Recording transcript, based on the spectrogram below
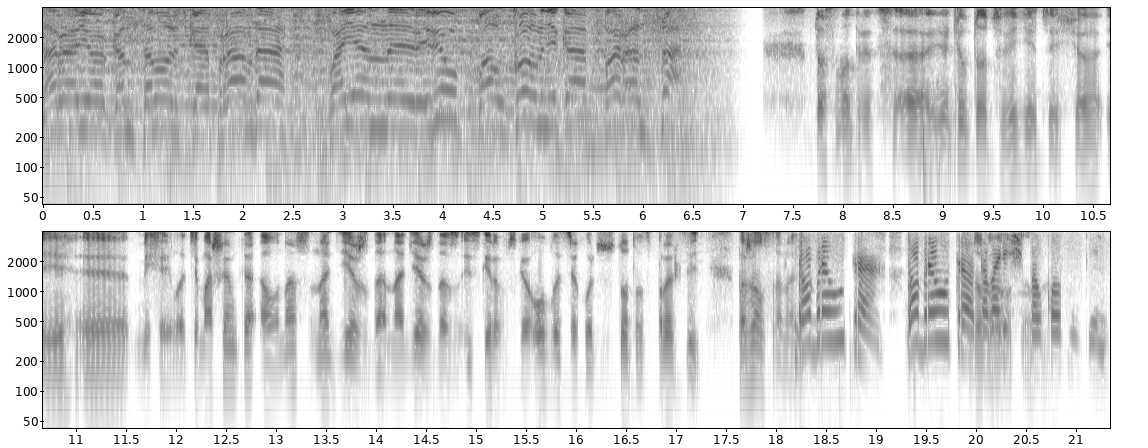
На радио «Комсомольская правда» военное ревю полковника Баранца кто смотрит э, YouTube, тот видит еще и э, Михаила Тимошенко. А у нас Надежда. Надежда из Кировской области хочет что-то спросить. Пожалуйста, Надя. Доброе утро. Доброе утро, Доброе товарищи утро. полковники.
